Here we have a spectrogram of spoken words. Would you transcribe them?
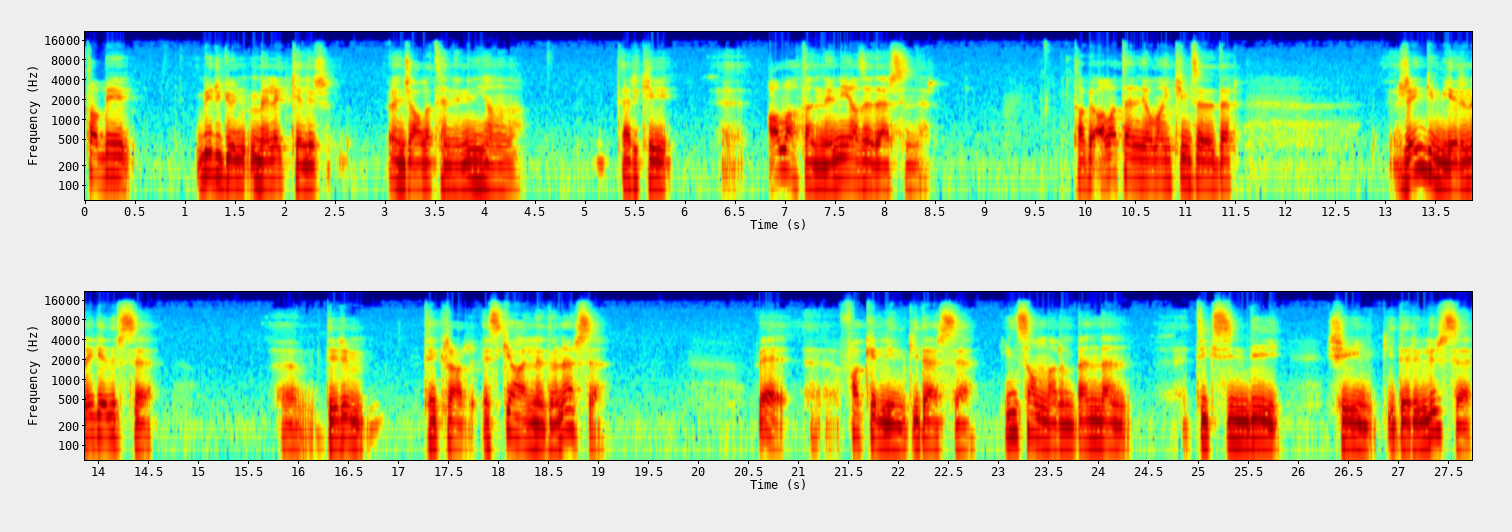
Tabi bir gün melek gelir önce alatenlinin yanına. Der ki e, Allah'tan ne niyaz edersin der. Tabi alatenli olan kimse de der rengim yerine gelirse e, derim tekrar eski haline dönerse ve e, fakirliğim giderse insanların benden e, tiksindiği şeyin giderilirse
